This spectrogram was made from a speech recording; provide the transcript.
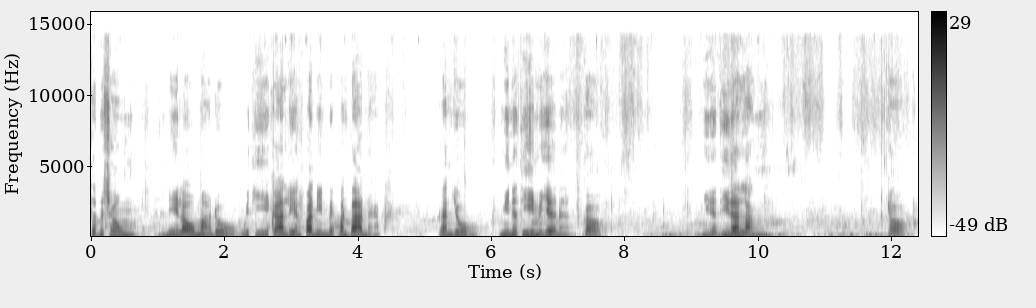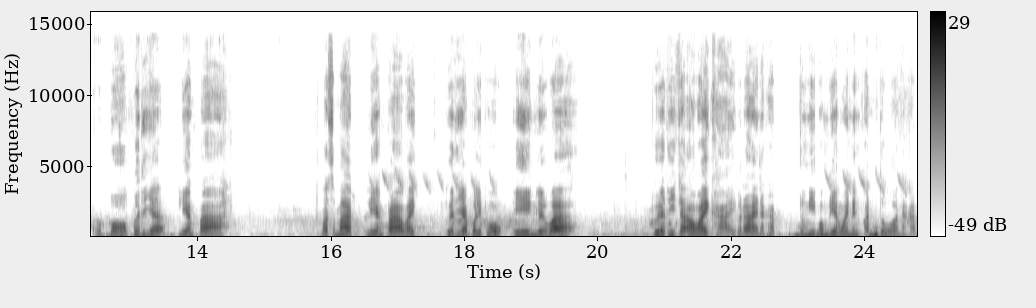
ท่านผู้ชมวันนี้เรามาดูวิธีการเลี้ยงปลานิลแบบบ้านๆนะครับ การอยู่มีหน้าที่ไม่เยอะนะครับ ก็ มีหน้าที่ด้านหลัง ก็ขุดบ่อเพื่อที่จะเลี้ยงปลา เราสามารถเลี้ยงปลาไว้เพื่อที่จะบริโภคเองหรือว่า เพื่อที่จะเอาไว้ขายก็ได้นะครับ ตรงนี้ผมเลี้ยงไว้ 1,000 ตัวนะครับ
